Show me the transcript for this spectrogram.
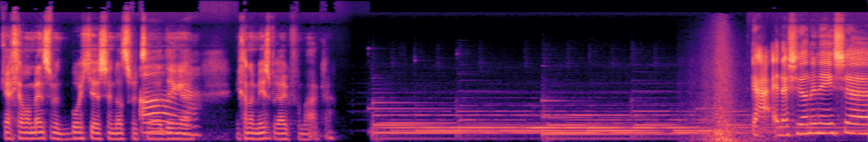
krijg je allemaal mensen met botjes en dat soort eh, Oh, dingen. ja. Die gaan er misbruik van maken. Ja, en als je dan ineens eh,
